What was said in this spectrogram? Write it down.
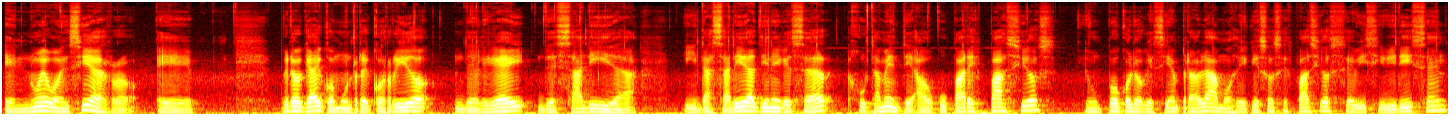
el nuevo encierro. Creo que hay como un recorrido del gay de salida, y la salida tiene que ser justamente a ocupar espacios y un poco lo que siempre hablamos, de que esos espacios se visibilicen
